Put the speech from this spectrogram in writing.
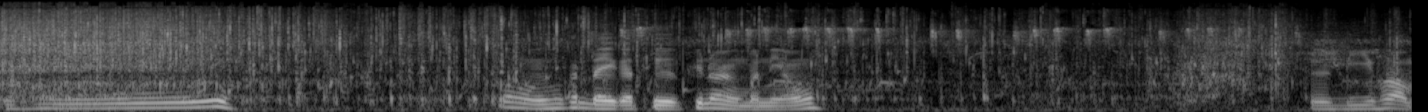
โอ้โหโอ้โหกันใดกระถือพี่น้องบันเหนียวถือดีพร้อม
